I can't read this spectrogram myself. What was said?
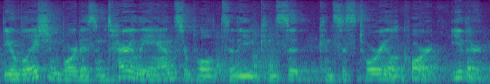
The oblation board is entirely answerable to the consi- consistorial court, either.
